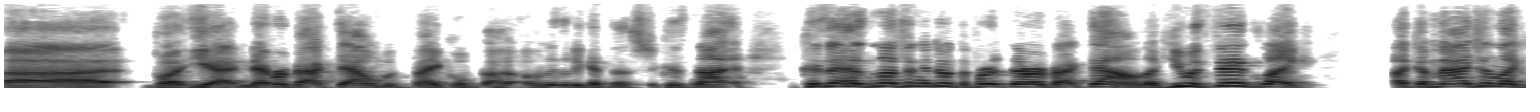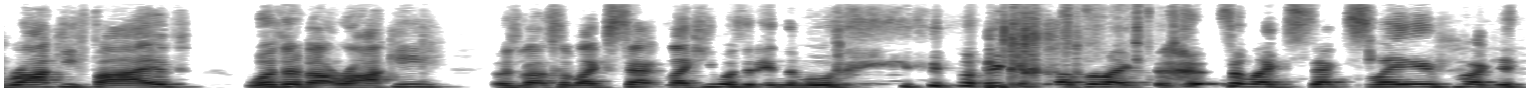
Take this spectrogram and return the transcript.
Uh, but yeah, never back down with Michael. I'm going to get this because not because it has nothing to do with the first never back down. Like you would think, like like imagine like Rocky Five wasn't about Rocky. It was about some like sex, like he wasn't in the movie, like some like some like sex slave, fucking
